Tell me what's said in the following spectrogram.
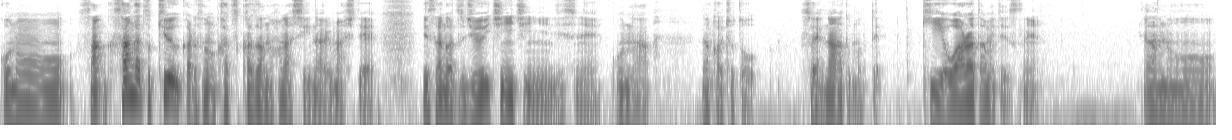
この 3, 3月9からその活火山の話になりまして、で、3月11日にですね、こんな、なんかちょっと、そうやなと思って、気を改めてですね、あのー、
